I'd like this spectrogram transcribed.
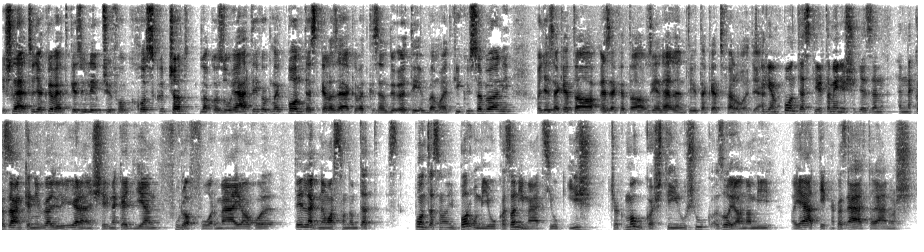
és lehet, hogy a következő lépcsőfokhoz csatlakozó játékoknak pont ezt kell az elkövetkezendő öt évben majd kiküszöbölni, hogy ezeket, a, ezeket az ilyen ellentéteket feloldják. Igen, pont ezt írtam én is, hogy ezen, ennek az Uncanny Valley jelenségnek egy ilyen fura formája, ahol tényleg nem azt mondom, tehát pont azt mondom, hogy baromi jók az animációk is, csak maguk a stílusuk az olyan, ami a játéknak az általános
